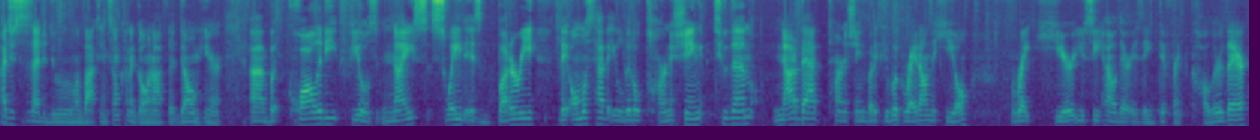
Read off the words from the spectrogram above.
I just decided to do a little unboxing, so I'm kind of going off the dome here. Uh, but quality feels nice. Suede is buttery. They almost have a little tarnishing to them. Not a bad tarnishing, but if you look right on the heel, right here, you see how there is a different color there.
